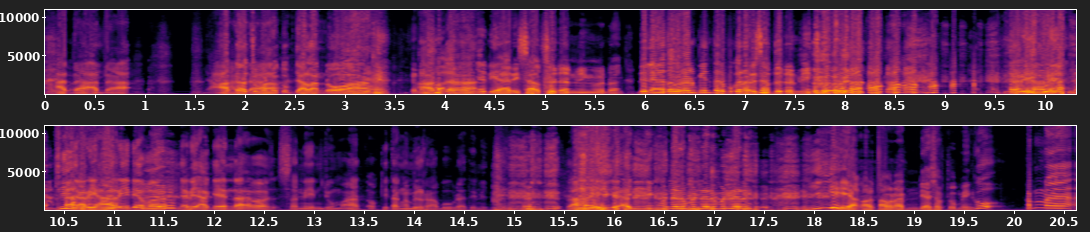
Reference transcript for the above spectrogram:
Ada, ada. Ada Ada. cuma nutup jalan doang Iya. Kenapa Ada. adanya di hari Sabtu dan Minggu doang? Dan yang tawuran pinter bukan hari Sabtu dan Minggu. nyari hari nyari hari dia bang nyari agenda oh senin jumat oh kita ngambil rabu berarti nih Tai anjing bener bener bener. iya ya kalau tawuran dia Sabtu Minggu kena.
